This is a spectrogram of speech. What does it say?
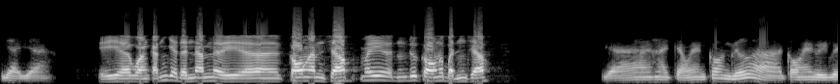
Dạ dạ. Thì hoàn cảnh gia đình anh thì con anh sao? Mấy đứa con nó bệnh sao dạ hai chồng em có một đứa là con em bị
